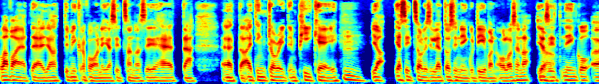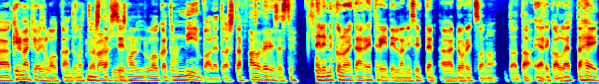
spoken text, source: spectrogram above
lava eteen ja otti mikrofonin ja sitten sanoi siihen, että, että I think Dorit in PK. Mm. Ja, ja sitten se oli silleen tosi niin kuin diivan olosena. Ja sitten niin kuin, äh, kyllä mäkin olisin loukkaantunut tosta. Mäkin. Siis mä olin loukkaantunut niin paljon tosta. Aivan verisesti. Eli nyt kun oli tää retriitillä, niin sitten ää, Dorit sanoi tota, Erikalle, että hei,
